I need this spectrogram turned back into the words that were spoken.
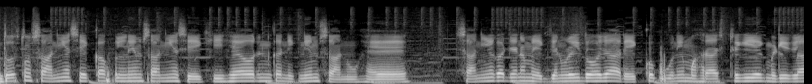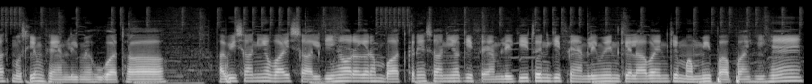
दोस्तों सानिया शेख का फुल नेम सानिया शेख ही है और इनका निकनेम सानू है। सानिया का जन्म 1 जनवरी 2001 को पुणे, महाराष्ट्र की एक मिडिल क्लास मुस्लिम फैमिली में हुआ था। अभी सानिया बाईस साल की हैं और अगर हम बात करें सानिया की फ़ैमिली की तो इनकी फ़ैमिली में इनके अलावा इनके मम्मी पापा ही हैं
